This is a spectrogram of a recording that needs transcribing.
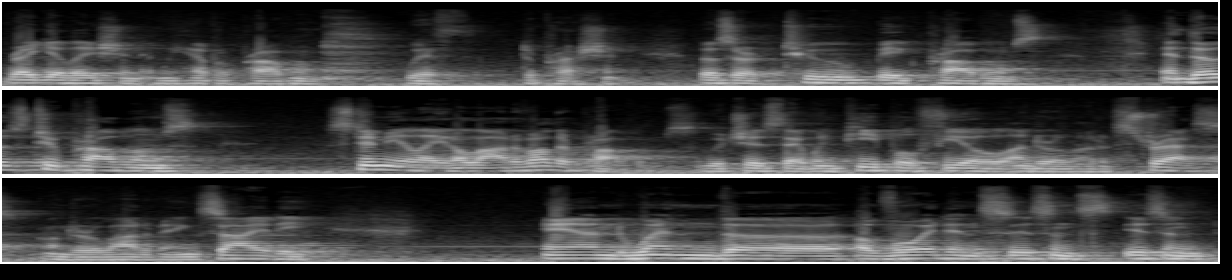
regulation and we have a problem with depression. Those are two big problems. And those two problems stimulate a lot of other problems, which is that when people feel under a lot of stress, under a lot of anxiety, and when the avoidance isn't, isn't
